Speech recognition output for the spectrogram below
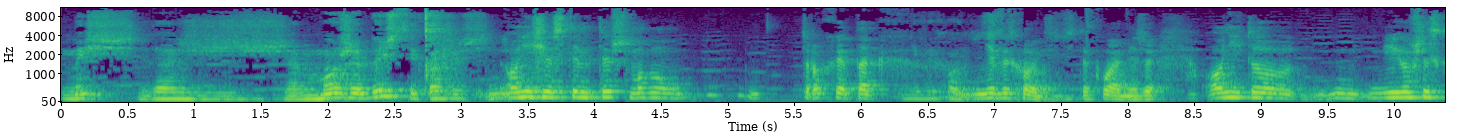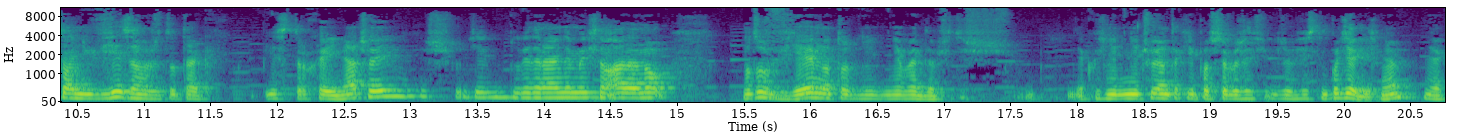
Myślę, że może być, tylko że Oni się z tym też mogą trochę tak nie wychodzi. nie wychodzić, dokładnie, że oni to, mimo wszystko oni wiedzą, że to tak jest trochę inaczej niż ludzie generalnie myślą, ale no, no to wiem, no to nie, nie będę przecież, jakoś nie, nie czują takiej potrzeby, żeby, się- żeby się z tym podzielić, nie? Jak,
